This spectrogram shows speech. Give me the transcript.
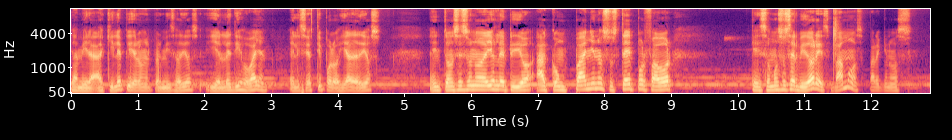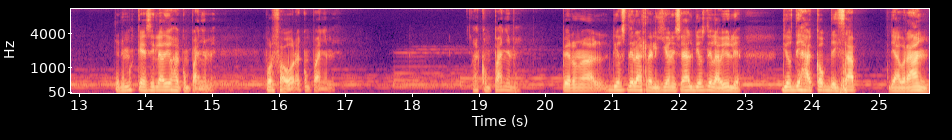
sea, mira, aquí le pidieron el permiso a Dios y él les dijo, vayan, Eliseo es tipología de Dios. Entonces uno de ellos le pidió, acompáñenos usted, por favor, que somos sus servidores, vamos, para que nos... Tenemos que decirle a Dios, acompáñame, por favor, acompáñame. Acompáñame pero no al Dios de las religiones, es al Dios de la Biblia, Dios de Jacob, de Isaac, de Abraham.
